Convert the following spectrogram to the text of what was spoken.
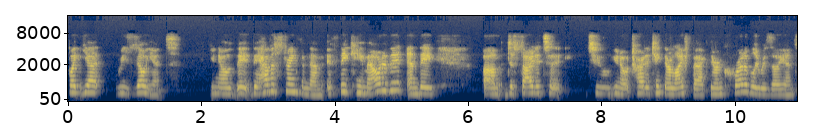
but yet resilient. You know, they, they have a strength in them. If they came out of it and they um, decided to, to, you know, try to take their life back, they're incredibly resilient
